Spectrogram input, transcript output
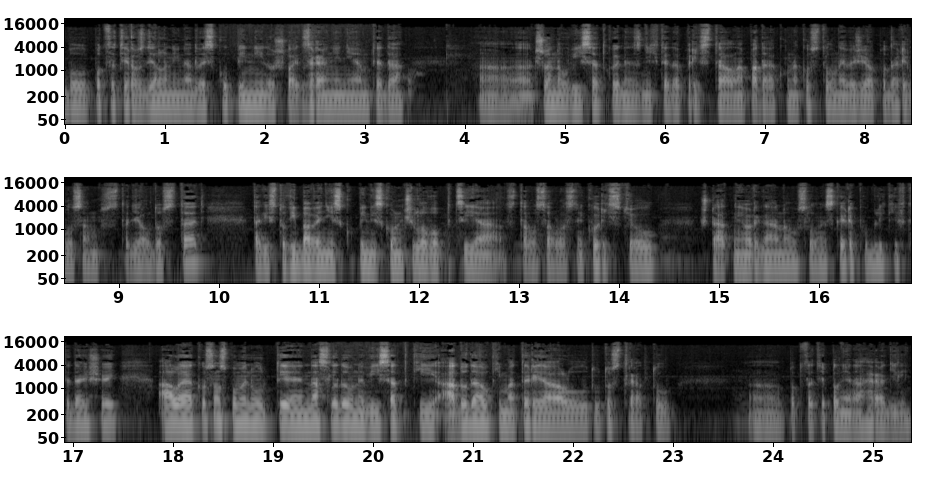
Bol v podstate rozdelený na dve skupiny, došlo aj k zraneniam teda členov výsadku. Jeden z nich teda pristal na padáku na kostolnej veži a podarilo sa mu stadiaľ dostať. Takisto vybavenie skupiny skončilo v obci a stalo sa vlastne korisťou štátnych orgánov Slovenskej republiky vtedajšej. Ale ako som spomenul, tie nasledovné výsadky a dodávky materiálu túto stratu v podstate plne nahradili.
